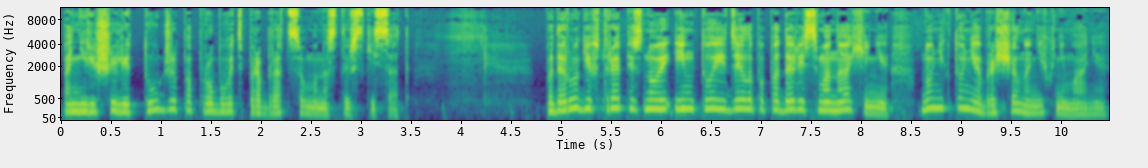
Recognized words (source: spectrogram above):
они решили тут же попробовать пробраться в монастырский сад. По дороге в трапезную им то и дело попадались монахини, но никто не обращал на них внимания.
